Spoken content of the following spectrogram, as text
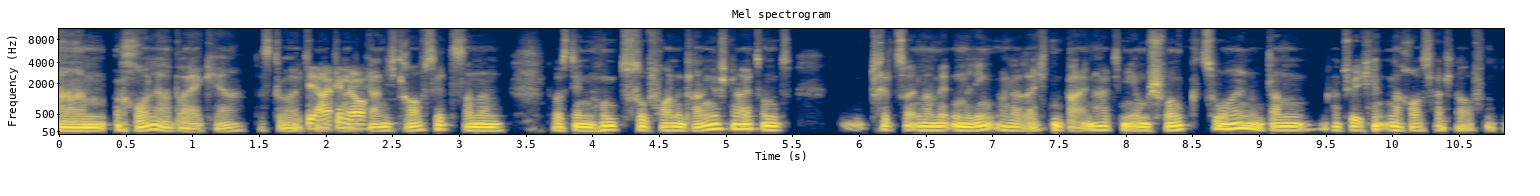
ähm, Rollerbike, ja, dass du halt, ja, halt genau. gar nicht drauf sitzt, sondern du hast den Hund so vorne dran geschnallt und trittst so immer mit dem linken oder rechten Bein halt mir um Schwung zu holen und dann natürlich hinten raus halt laufen.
